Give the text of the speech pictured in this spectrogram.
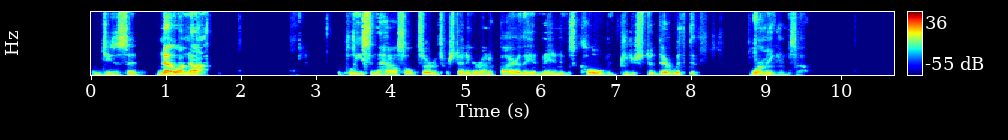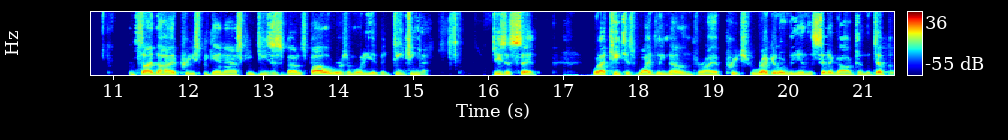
And Jesus said, No, I'm not. Police and the household servants were standing around a fire they had made, and it was cold, and Peter stood there with them, warming himself. Inside, the high priest began asking Jesus about his followers and what he had been teaching them. Jesus said, What I teach is widely known, for I have preached regularly in the synagogues and the temple.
